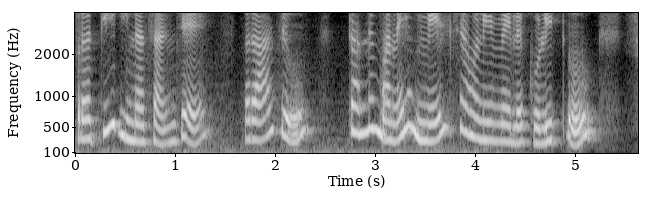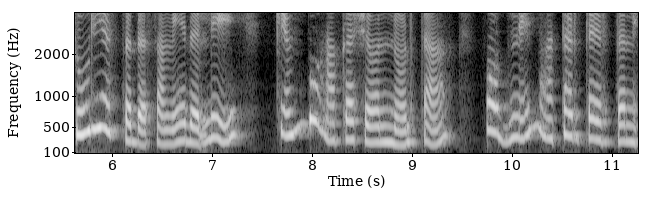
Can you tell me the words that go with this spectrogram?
ಪ್ರತಿದಿನ ಸಂಜೆ ರಾಜು ತನ್ನ ಮನೆಯ ಮೇಲ್ಛಾವಣಿ ಮೇಲೆ ಕುಳಿತು ಸೂರ್ಯಾಸ್ತದ ಸಮಯದಲ್ಲಿ ಕೆಂಪು ಆಕಾಶವನ್ನು ನೋಡ್ತಾ ಒಬ್ಬನೇ ಮಾತಾಡ್ತಾ ಇರ್ತಾನೆ.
